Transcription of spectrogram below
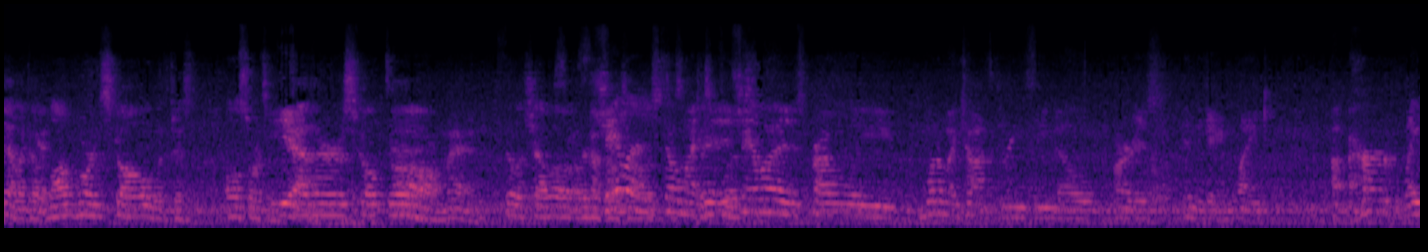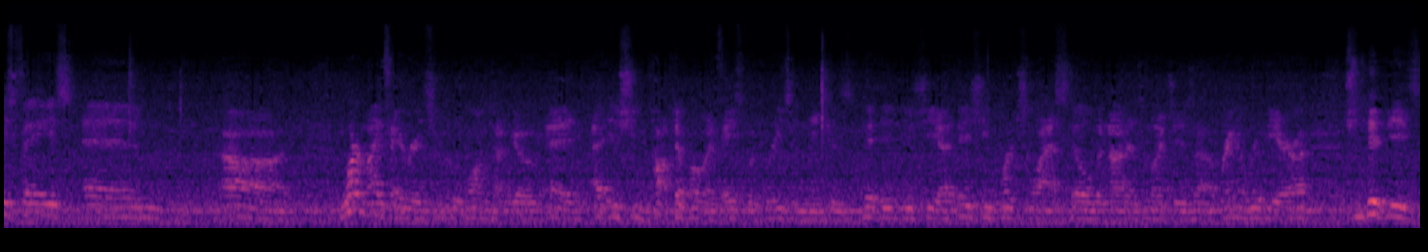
yeah, like a Yeah. longhorn skull with just all sorts of Yeah. feathers sculpted. Oh man. Philicello or not Shayla is still my. just flips. Shayla is probably one of my top three female artists in the game. Like uh, her lace face and uh, one of my favorites from a long time ago, and uh, she popped up on my Facebook recently because she uh, she works glass still, but not as much as uh, Reina Riviera. She did these.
